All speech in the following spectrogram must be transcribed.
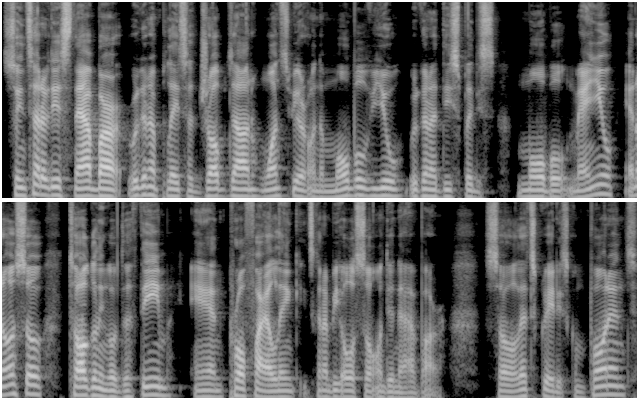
So inside of this navbar, we're going to place a drop down. Once we are on the mobile view, we're going to display this mobile menu and also toggling of the theme and profile link. It's going to be also on the navbar. So let's create this component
